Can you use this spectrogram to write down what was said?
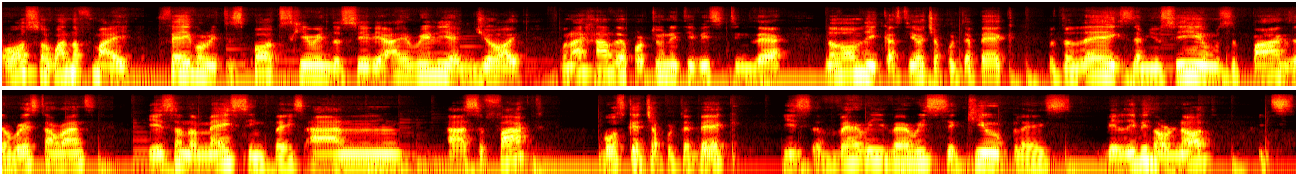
also one of my favorite spots here in the city. I really enjoy when i have the opportunity visiting there not only Castillo Chapultepec, but the lakes, the museums, the parks, the restaurants. is an amazing place. And as a fact, Bosque Chapultepec is a very, very secure place. Believe it or not, it's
